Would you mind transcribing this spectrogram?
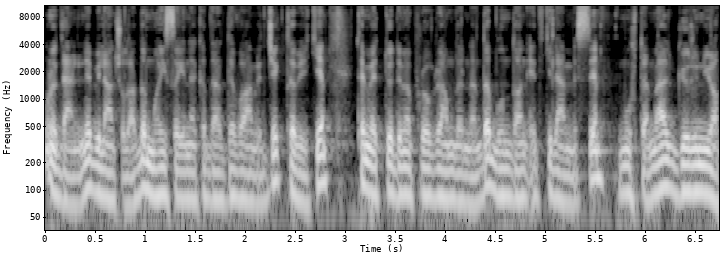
Bu nedenle bilançolar da Mayıs ayına kadar devam edecek. Tabii ki temettü ödeme programlarının da bundan etkilenmesi muhtemel görünüyor.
